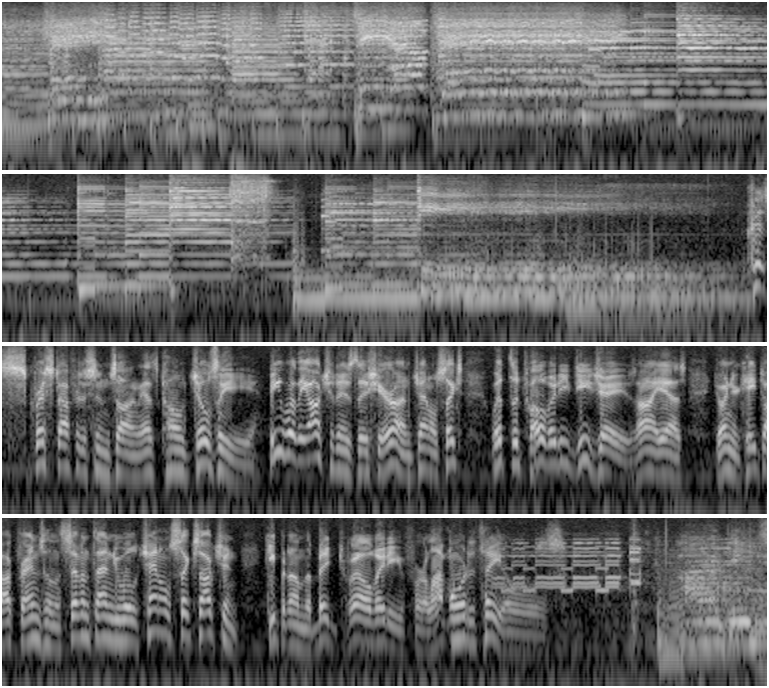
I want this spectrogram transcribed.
Kristofferson song. That's called Josie. Be where the auction is this year on Channel 6 with the 1280 DJs. Ah, yes. Join your K-Talk friends on the 7th annual Channel 6 auction. Keep it on the big 1280 for a lot more details.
